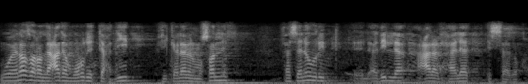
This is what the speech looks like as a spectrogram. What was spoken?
ونظرا لعدم ورود التحديد في كلام المصنف فسنورد الأدلة على الحالات السابقة.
